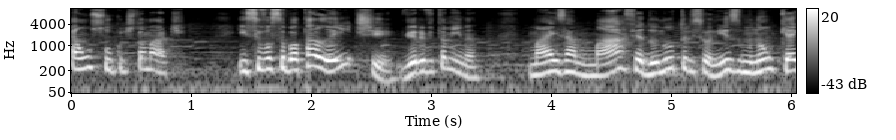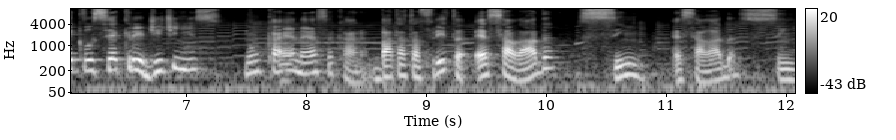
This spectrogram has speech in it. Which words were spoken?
é um suco de tomate. E se você botar leite, vira vitamina. Mas a máfia do nutricionismo não quer que você acredite nisso. Não caia nessa, cara. Batata frita é salada? Sim. É salada? Sim.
